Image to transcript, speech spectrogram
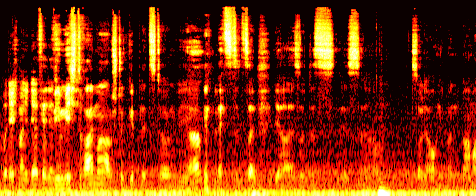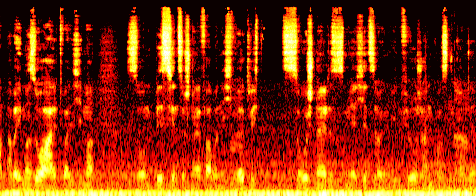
Aber der, ich meine, der fährt jetzt. Wie mich dreimal am Stück geblitzt irgendwie Ja. in letzter Zeit. Ja, also das ist, ähm, sollte auch niemand nachmachen. Aber immer so halt, weil ich immer so ein bisschen zu schnell fahre, aber nicht Mhm. wirklich so schnell, dass es mir jetzt irgendwie einen Führerschein kosten Ja. könnte.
